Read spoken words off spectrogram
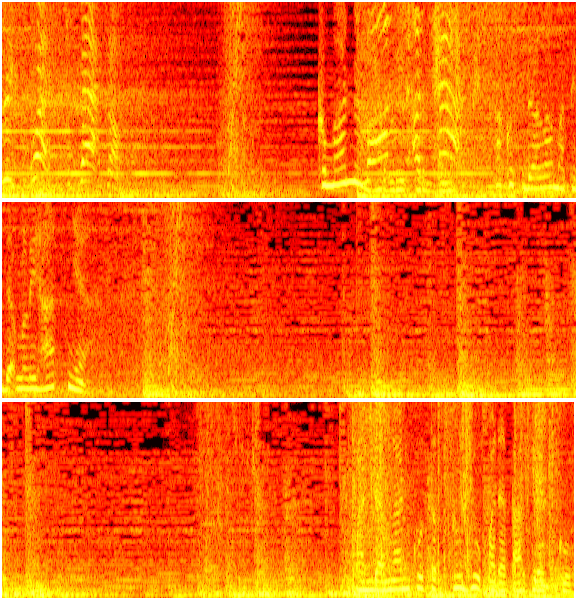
Request backup. Ke mana Launch attack. Aku sudah lama tidak melihatnya. Pandanganku tertuju pada targetku.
